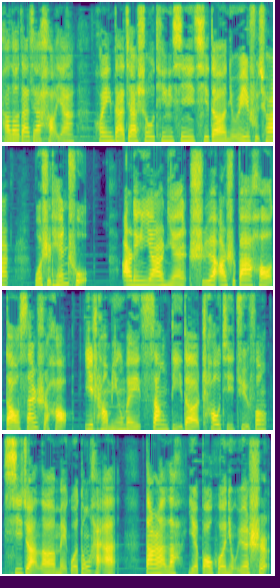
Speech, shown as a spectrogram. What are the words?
Hello，大家好呀！欢迎大家收听新一期的纽约艺术圈，我是天楚。二零一二年十月二十八号到三十号，一场名为桑迪的超级飓风席卷了美国东海岸，当然了，也包括纽约市。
